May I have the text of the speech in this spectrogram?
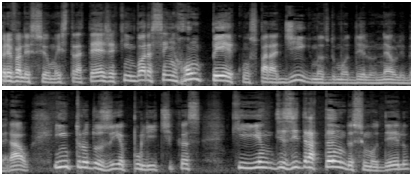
prevaleceu uma estratégia que, embora sem romper com os paradigmas do modelo neoliberal, introduzia políticas que iam desidratando esse modelo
